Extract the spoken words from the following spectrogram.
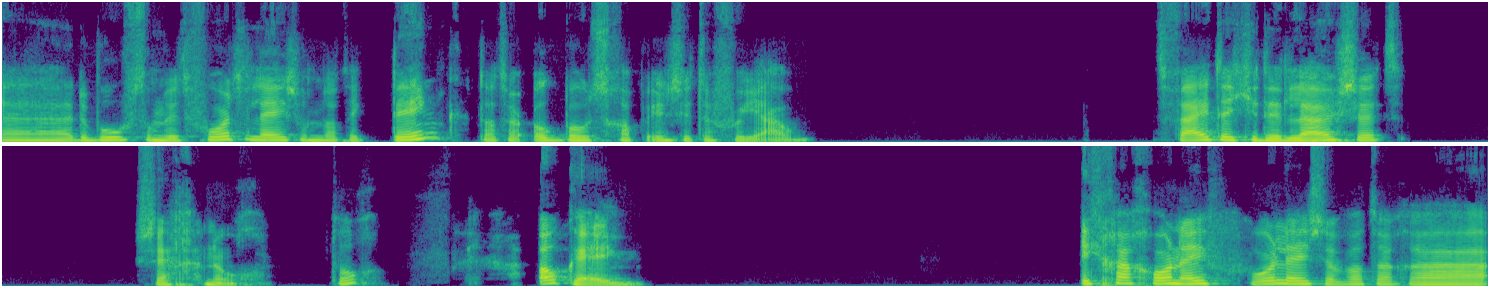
uh, de behoefte om dit voor te lezen, omdat ik denk dat er ook boodschappen in zitten voor jou. Het feit dat je dit luistert, zegt genoeg, toch? Oké. Ik ga gewoon even voorlezen wat er, uh,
